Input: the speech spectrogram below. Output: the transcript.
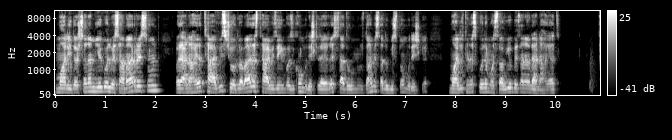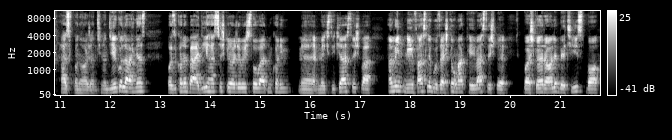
مالی داشتنم یه گل به ثمر رسوند و در نهایت تعویض شد و بعد از تعویض این بازیکن بودش که دقیقه 119 به 120 بودش که مالی تونست گل مساوی رو بزنه و در نهایت حذف کنه آرژانتین. و دیگو لاینز بازیکن بعدی هستش که راجع بهش صحبت می‌کنیم مکزیکی هستش و همین نیم فصل گذشته اومد پیوستش به باشگاه رئال بتیس با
